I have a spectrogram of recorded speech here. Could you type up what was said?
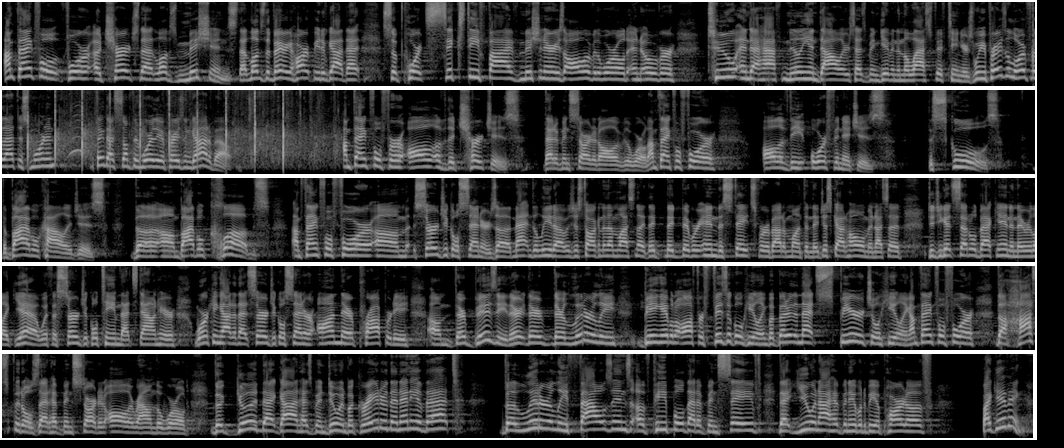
I'm thankful for a church that loves missions, that loves the very heartbeat of God, that supports 65 missionaries all over the world, and over two and a half million dollars has been given in the last 15 years. Will you praise the Lord for that this morning? I think that's something worthy of praising God about. I'm thankful for all of the churches that have been started all over the world. I'm thankful for all of the orphanages, the schools, the Bible colleges, the um, Bible clubs, I'm thankful for um, surgical centers. Uh, Matt and Delita, I was just talking to them last night. They, they, they were in the States for about a month and they just got home. And I said, Did you get settled back in? And they were like, Yeah, with a surgical team that's down here working out of that surgical center on their property. Um, they're busy. They're, they're, they're literally being able to offer physical healing, but better than that, spiritual healing. I'm thankful for the hospitals that have been started all around the world, the good that God has been doing. But greater than any of that, the literally thousands of people that have been saved that you and I have been able to be a part of by giving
